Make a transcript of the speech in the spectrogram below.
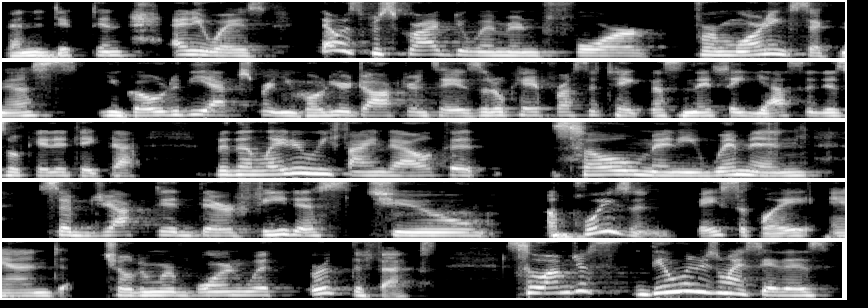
Benedictine. Anyways, that was prescribed to women for for morning sickness. You go to the expert, you go to your doctor and say, "Is it okay for us to take this?" And they say, "Yes, it is okay to take that." But then later we find out that so many women subjected their fetus to a poison, basically, and children were born with birth defects. So I'm just the only reason why I say this is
